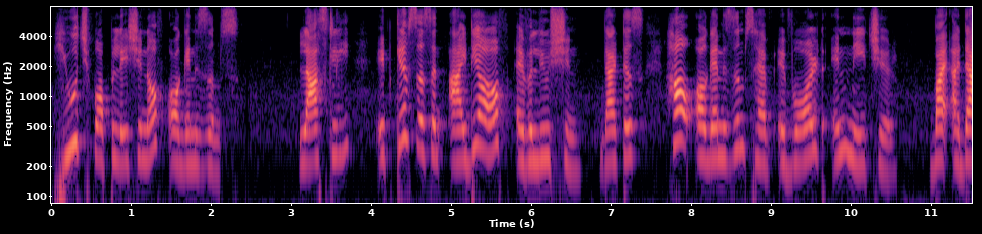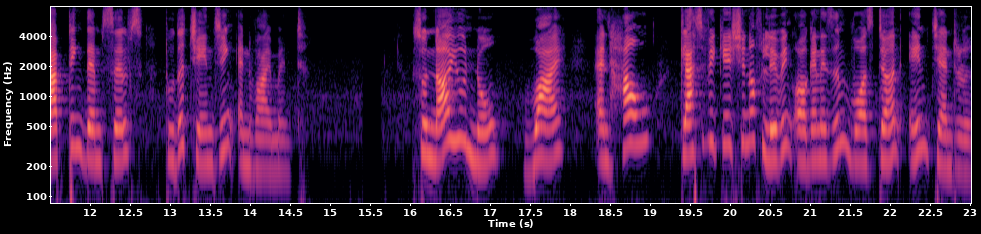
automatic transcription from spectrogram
huge population of organisms. Lastly, it gives us an idea of evolution, that is, how organisms have evolved in nature by adapting themselves to the changing environment. So now you know why and how classification of living organism was done in general.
